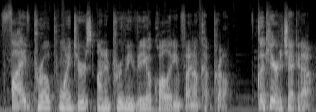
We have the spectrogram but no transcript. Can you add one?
five pro pointers on improving video quality in Final Cut Pro. Click here to check it out.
